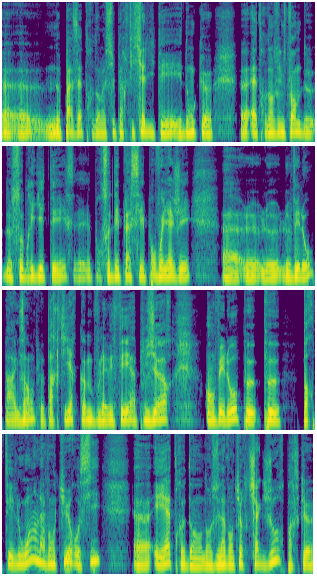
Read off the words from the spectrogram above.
ne pas être dans la superficialité et donc être dans une forme de, sobriété pour se déplacer, pour voyager, le, le, vélo, par exemple, partir comme vous l'avez fait à plusieurs en vélo peut, peut porter loin l'aventure aussi euh, et être dans, dans, une aventure chaque jour parce que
